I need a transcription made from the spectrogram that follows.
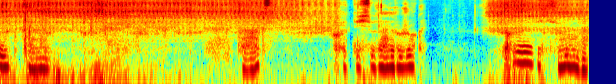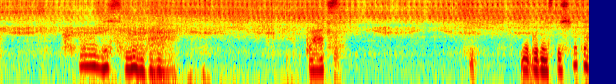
рибка. Так. Ходи сюди, дружок. Ходи сюди. Ходи сюди. Так. Не будемо спішити.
